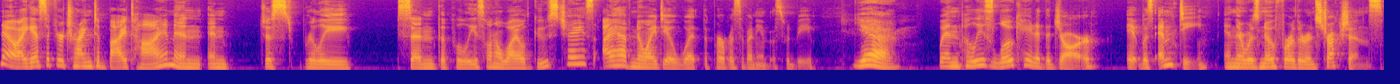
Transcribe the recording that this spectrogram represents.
No, I guess if you're trying to buy time and and just really send the police on a wild goose chase, I have no idea what the purpose of any of this would be. Yeah. When police located the jar, it was empty and there was no further instructions.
